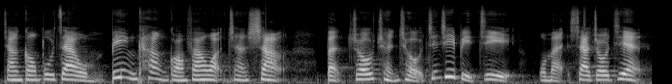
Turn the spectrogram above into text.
将公布在我们宾抗官方网站上。本周全球经济笔记，我们下周见。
